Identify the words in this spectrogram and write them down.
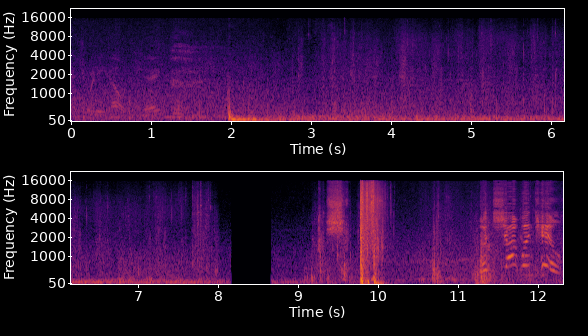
Get you any help, okay? Shit. One shot, one kill.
